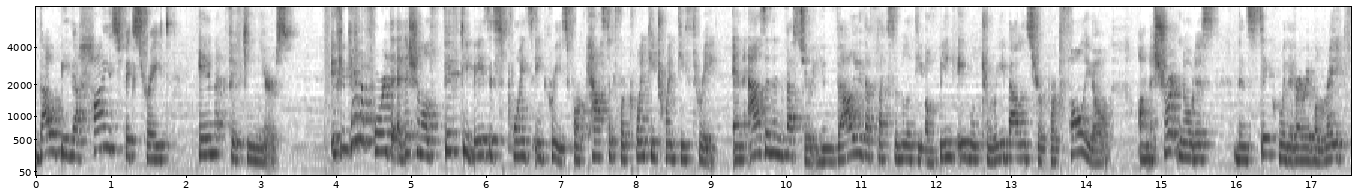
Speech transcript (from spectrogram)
that would be the highest fixed rate in 15 years. If you can afford the additional 50 basis points increase forecasted for 2023, and as an investor, you value the flexibility of being able to rebalance your portfolio on a short notice, then stick with a variable rate.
